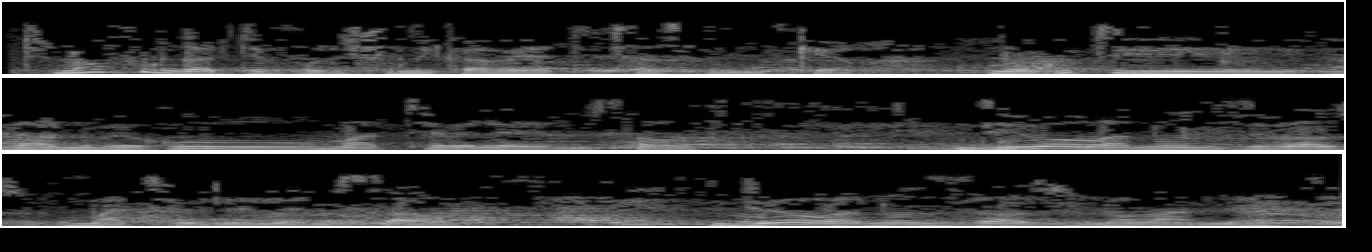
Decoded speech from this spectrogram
Tinofunga devolution ikauya tichasimukira nokuti vanhu vekumateveleland south ndivo vanoziva zvekumateveleland south ndivo vanoziva zvinovanetsa.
